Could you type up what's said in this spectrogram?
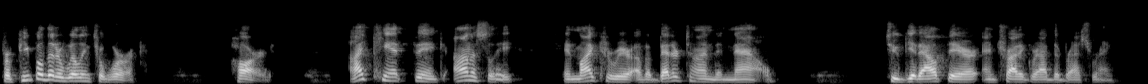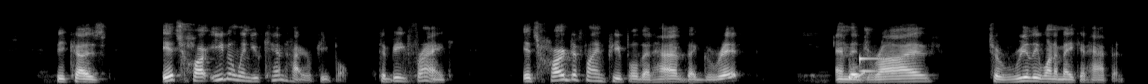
for people that are willing to work hard. I can't think, honestly, in my career of a better time than now to get out there and try to grab the brass ring because it's hard, even when you can hire people, to be frank, it's hard to find people that have the grit and the drive to really want to make it happen.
